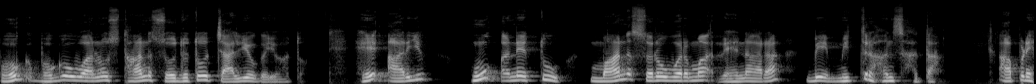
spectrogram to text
ભોગ ભોગવવાનું સ્થાન શોધતો ચાલ્યો ગયો હતો. હે આર્ય, હું અને તું માન સરોવરમાં રહેનારા બે મિત્ર હંસ હતા. આપણે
